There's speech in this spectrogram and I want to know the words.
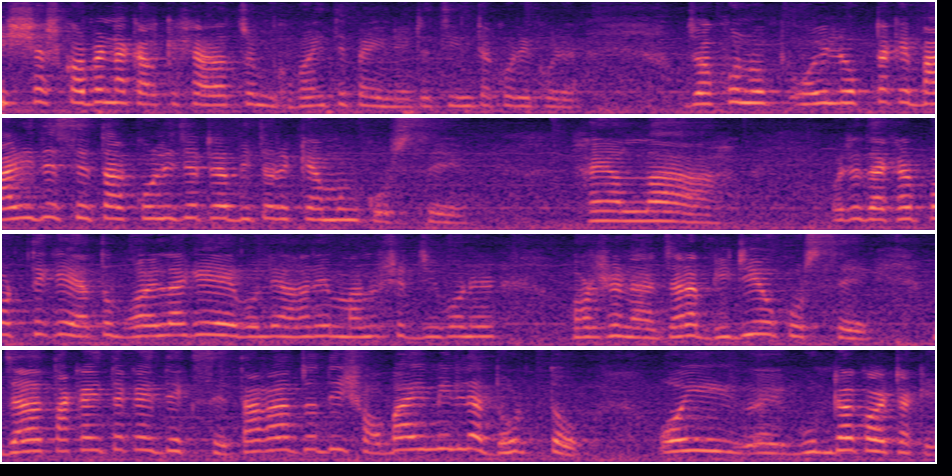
বিশ্বাস করবেন না, কালকে সারা আমি ঘুমাইতে পারি না, এটা চিন্তা করে করে। যখন ওই লোকটাকে বাড়ি দিয়েছে, তার কলিজাটার ভিতরে কেমন করছে? হায় আল্লাহ। ওটা দেখার পর থেকে এত ভয় লাগে বলে, আরে, মানুষের জীবনের ভরসা না যারা ভিডিও করছে, যারা তাকাই তাকাই দেখছে, তারা যদি সবাই মিলে ধরতো ওই গুন্ডা কয়টাকে,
